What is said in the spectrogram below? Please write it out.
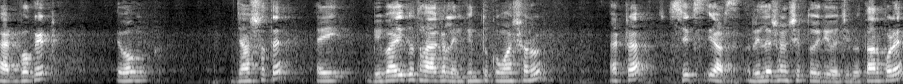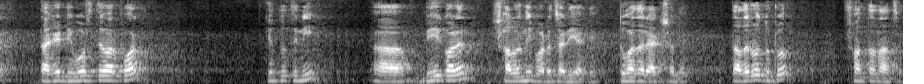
অ্যাডভোকেট এবং যার সাথে এই বিবাহিত থাকাকালীন কিন্তু কুমার শানুর একটা সিক্স ইয়ার্স রিলেশনশিপ তৈরি হয়েছিল। তারপরে তাকে ডিভোর্স দেওয়ার পর কিন্তু তিনি বিয়ে করেন শালনী ভট্টাচার্যাকে দু হাজার এক সালে। তাদেরও দুটো সন্তান আছে,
